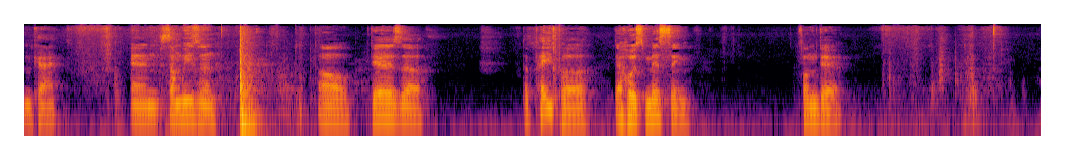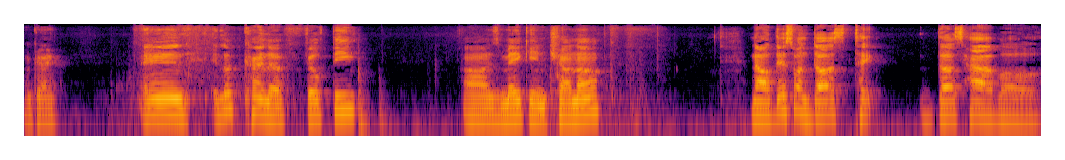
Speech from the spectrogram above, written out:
Okay, and some reason, oh, there's a the paper that was missing from there. Okay, and it looked kind of filthy. Uh, it's making China now this one does take does have a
